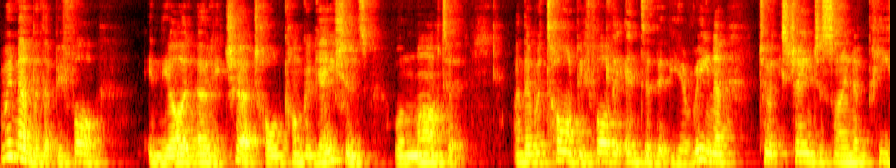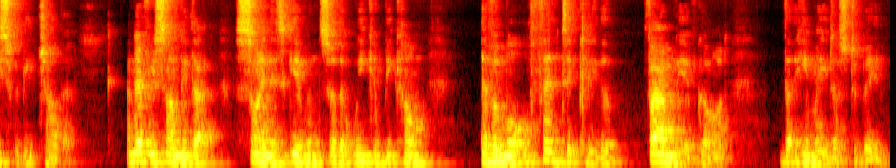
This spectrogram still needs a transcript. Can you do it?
Remember that before, in the early church, whole congregations were martyred, and they were told before they entered the arena to exchange a sign of peace with each other. And every Sunday that sign is given so that we can become ever more authentically the family of God that He made us to be.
